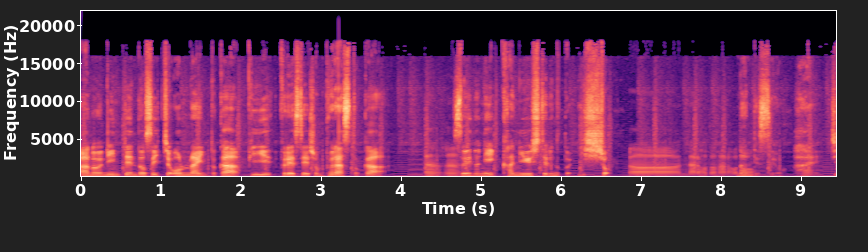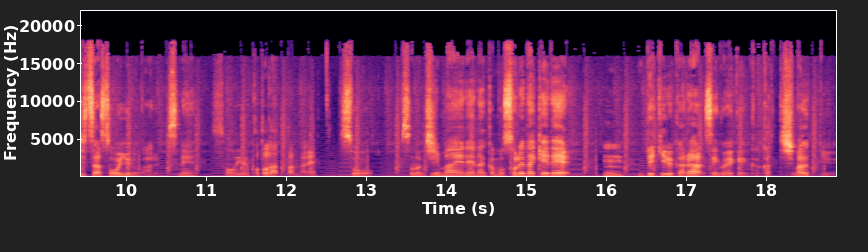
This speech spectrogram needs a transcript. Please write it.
あの任天堂スイッチオンラインとか、P、プレイステーションプラスとか、うんうん。そういうのに加入してるのと一緒。あーなるほどなるほど。なんですよ。はい。実はそういうのがあるんですね。そういうことだったんだね。そう。その自前でなんかもうそれだけでうん。できるから1500円かかってしまうっていう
